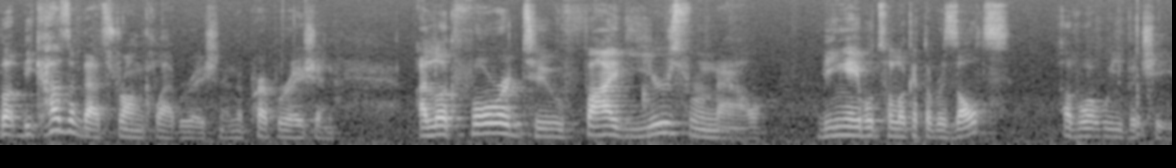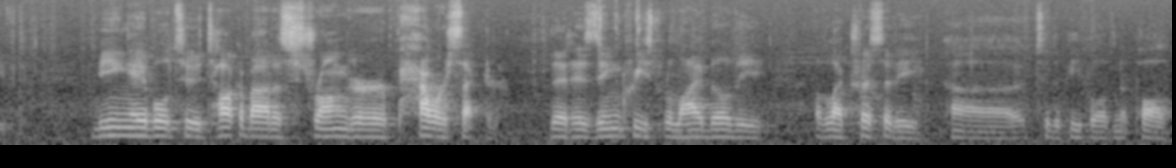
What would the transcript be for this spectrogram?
But because of that strong collaboration and the preparation, I look forward to five years from now being able to look at the results of what we've achieved, being able to talk about a stronger power sector that has increased reliability of electricity uh, to the people of Nepal.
